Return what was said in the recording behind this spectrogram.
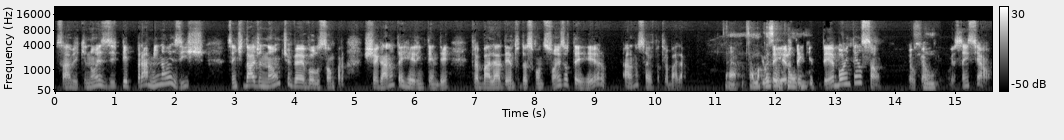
sabe? Que não existe, para mim não existe. Se a entidade não tiver evolução para chegar no terreiro, entender, trabalhar dentro das condições do terreiro, ela não serve para trabalhar. É, é uma e coisa o terreiro tem que ter boa intenção. É o que é o, essencial.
